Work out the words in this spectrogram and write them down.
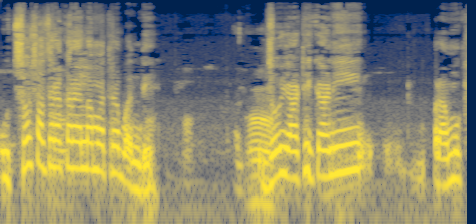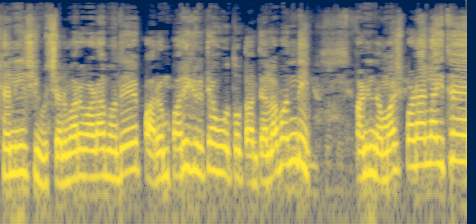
उत्सव साजरा करायला मात्र बंदी. जो या ठिकाणी प्रामुख्याने शिव शनिवारवाडामध्ये पारंपरिकरित्या होत होता त्याला बंदी आणि नमाज पडायला इथे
